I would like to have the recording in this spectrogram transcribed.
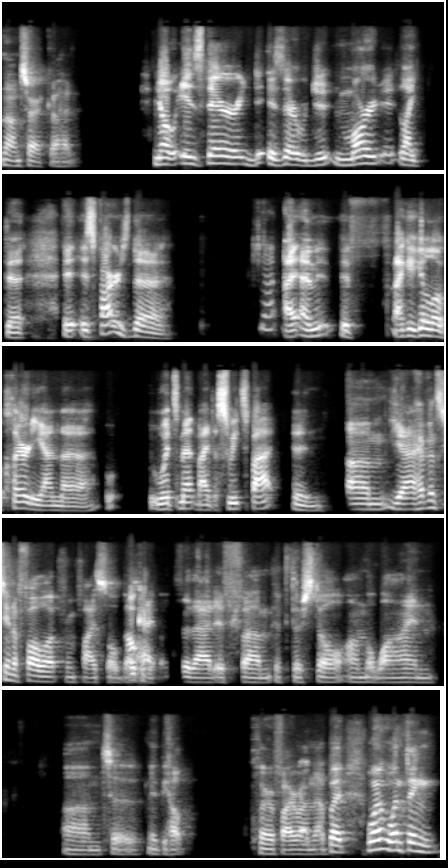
no, I'm sorry. Go ahead. No, is there is there more like the as far as the I, I mean, if I could get a little clarity on the what's meant by the sweet spot and um, yeah, I haven't seen a follow up from Faisal, but okay. for that, if um, if they're still on the line, um, to maybe help clarify around that. But one one thing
